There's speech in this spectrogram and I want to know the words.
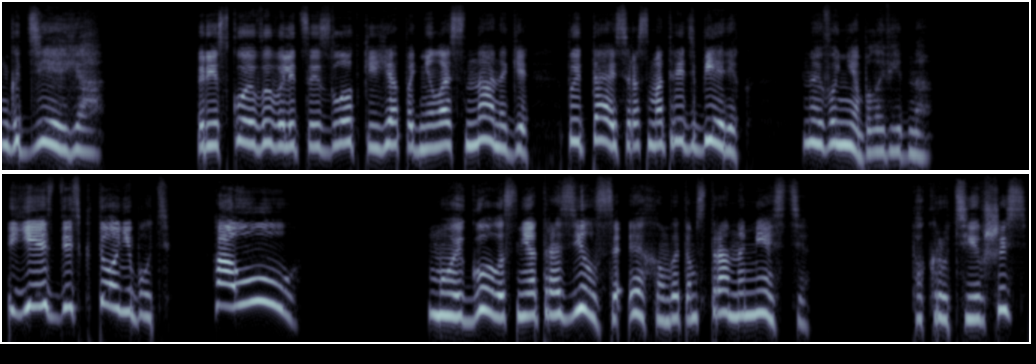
«Где я?» Рискуя вывалиться из лодки, я поднялась на ноги, пытаясь рассмотреть берег, но его не было видно. «Есть здесь кто-нибудь? Ау!» Мой голос не отразился эхом в этом странном месте. Покрутившись,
